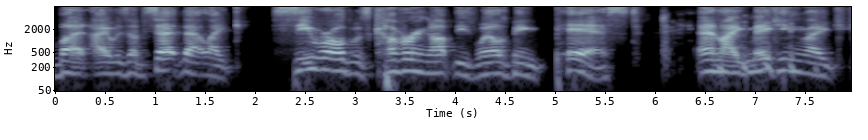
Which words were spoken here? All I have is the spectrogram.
But I was upset that like SeaWorld was covering up these whales being pissed and like making like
